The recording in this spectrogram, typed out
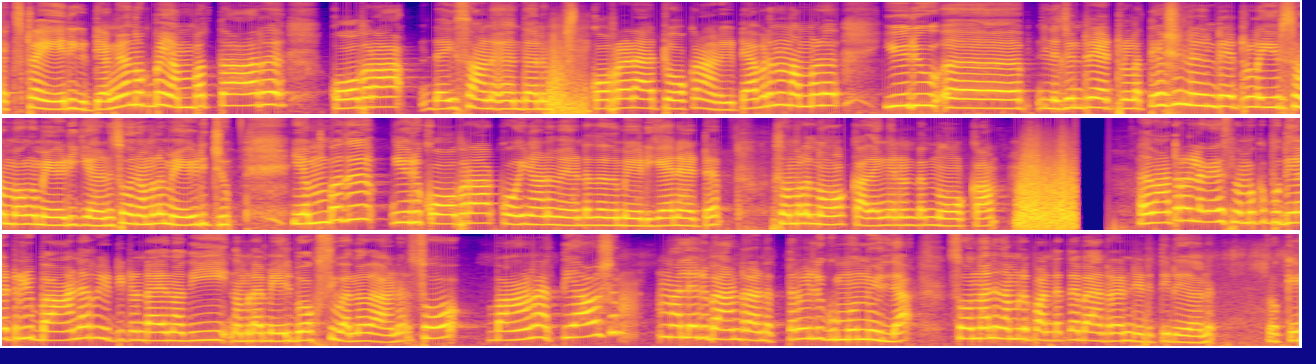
എക്സ്ട്രാ ഏരി കിട്ടി. അങ്ങനെ നോക്കുമ്പോൾ എൺപത്താറ് കോബ്ര ഡൈസാണ് എന്താണ് കോബ്രയുടെ ആ ടോക്കണാണ് കിട്ടി അവിടുന്ന് നമ്മൾ ഈ ഒരു ലെജൻഡറി ആയിട്ടുള്ള അത്യാവശ്യം ലെജൻഡറി ആയിട്ടുള്ള ഈ ഒരു സംഭവം മേടിക്കുകയാണ്. സോ നമ്മൾ മേടിച്ചു. എൺപത് ഈ ഒരു കോബ്ര കോയിനാണ് വേണ്ടത് അത് മേടിക്കാനായിട്ട്. സോ നമ്മൾ നോക്കാം അതെങ്ങനെയുണ്ടെന്ന് നോക്കാം. അത് മാത്രമല്ല ഗൈസ് നമുക്ക് പുതിയതായിട്ടൊരു ബാനർ കിട്ടിയിട്ടുണ്ടായിരുന്നു. അത് ഈ നമ്മുടെ മെയിൽ ബോക്സിൽ വന്നതാണ്. സോ ബാനർ അത്യാവശ്യം നല്ലൊരു ബാനറാണ് അത്ര വലിയ ഗുമ്മൊന്നുമില്ല. സോ എന്നാലും നമ്മൾ പണ്ടത്തെ ബാനർ തന്നെ എടുത്തിടുകയാണ്. ഓക്കെ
